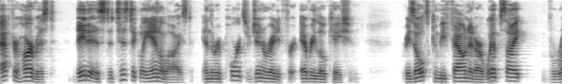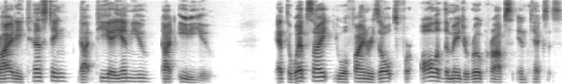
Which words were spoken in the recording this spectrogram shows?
After harvest, Data is statistically analyzed and the reports are generated for every location. Results can be found at our website, varietytesting.tamu.edu. At the website, you will find results for all of the major row crops in Texas.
